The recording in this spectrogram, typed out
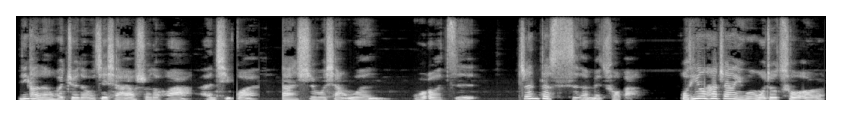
你可能会觉得我接下来要说的话很奇怪，但是我想问，我儿子真的死了没错吧？我听到他这样一问，我就错愕了，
